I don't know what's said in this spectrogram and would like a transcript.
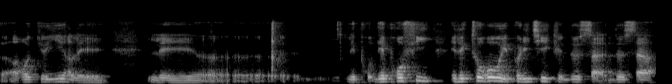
recueillir les, les, des profits électoraux et politiques de sa, de sa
